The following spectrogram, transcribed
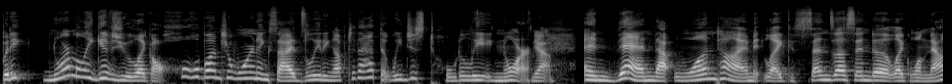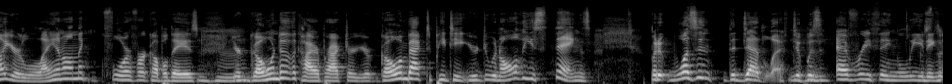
But it normally gives you like a whole bunch of warning signs leading up to that that we just totally ignore. Yeah. And then that one time it like sends us into like, well, now you're laying on the floor for a couple days. Mm-hmm. You're going to the chiropractor. You're going back to PT. You're doing all these things. But it wasn't the deadlift. It was everything leading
